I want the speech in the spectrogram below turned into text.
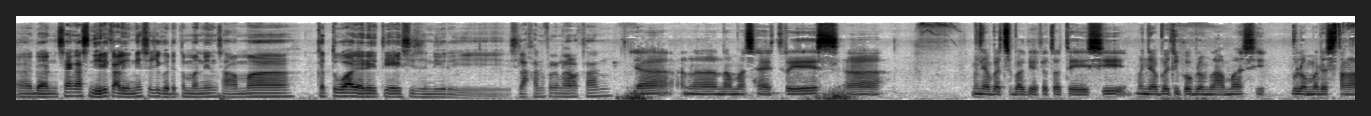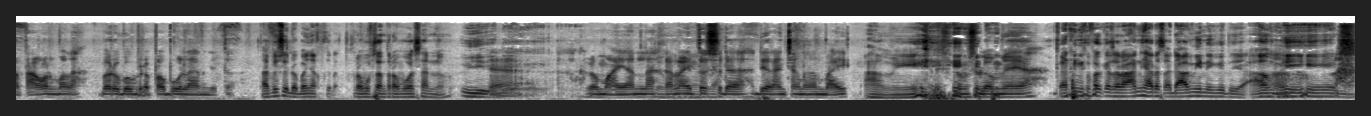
Uh, dan saya nggak sendiri kali ini, saya juga ditemenin sama ketua dari TAC sendiri. Silahkan perkenalkan. Ya, nama saya Chris. Uh, menjabat sebagai ketua TAC. Menjabat juga belum lama sih, belum ada setengah tahun malah, baru beberapa bulan gitu tapi sudah banyak terobosan-terobosan loh. Ya, lumayan lah lumayan karena itu lah. sudah dirancang dengan baik. Amin. Sebelum sebelumnya ya. karena ini podcast ini harus ada amin ya gitu ya. Amin. Nah,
